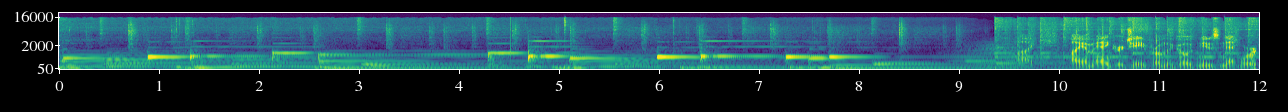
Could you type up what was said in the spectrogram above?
Hi, I am Anchor Jay from the Goat News Network,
